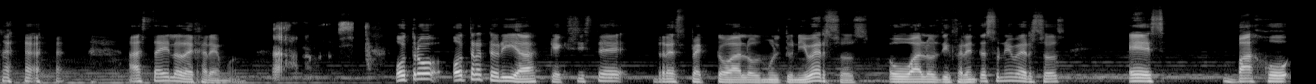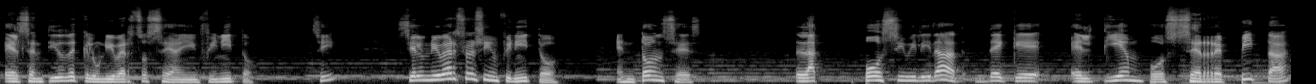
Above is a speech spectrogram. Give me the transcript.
Hasta ahí lo dejaremos. Ah, no mames. Otro, otra teoría que existe respecto a los multiuniversos o a los diferentes universos es bajo el sentido de que el universo sea infinito. ¿Sí? Si el universo es infinito, entonces la posibilidad de que el tiempo se repita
